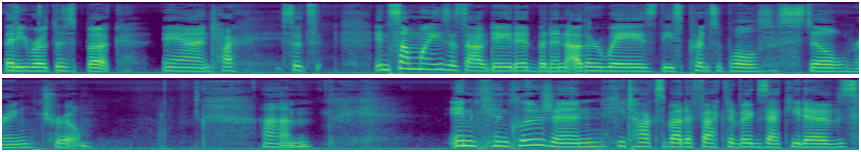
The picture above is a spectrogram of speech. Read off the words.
that he wrote this book and talk so it's in some ways it's outdated, but in other ways these principles still ring true. Um, in conclusion, he talks about effective executives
